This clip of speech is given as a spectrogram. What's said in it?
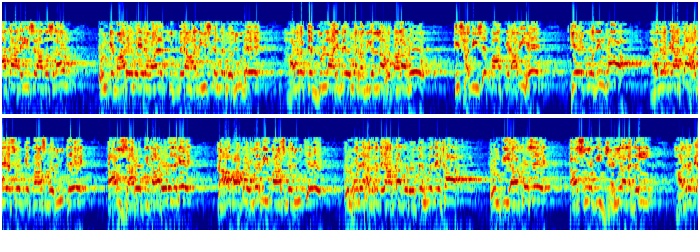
آقا علیہ السلاط اسلام ان کے بارے میں یہ روایت کتب احادیث کے اندر موجود ہے۔ حضرت عبداللہ ابن عمر رضی اللہ تعالیٰ نے اس حدیث پاک کے راوی ہے کہ ایک وہ دن تھا، حضرت آقا حضرت کے پاس موجود تھے۔ آپ زاروں کتار ہونے لگے۔ کہا پاپا عمر بھی پاس موجود تھے۔ انہوں نے حضرت آقا کو روتے ہوئے دیکھا۔ ان کی آنکھوں سے آنسو کی جھڑیاں لگ گئی حضرت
